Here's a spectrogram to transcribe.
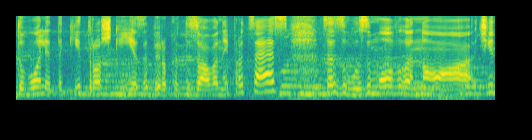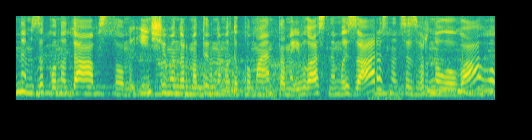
Доволі таки трошки є забюрократизований процес. Це зумовлено чинним законодавством, іншими нормативними документами. І власне ми зараз на це звернули увагу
